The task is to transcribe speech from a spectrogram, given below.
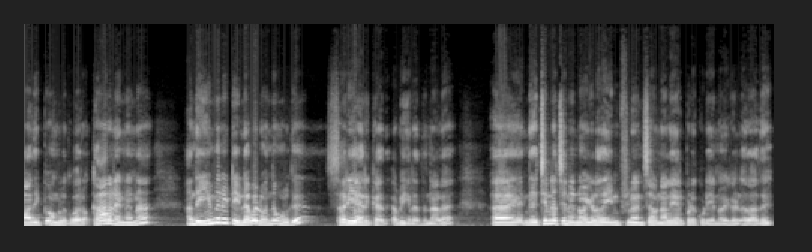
பாதிப்பு உங்களுக்கு வரும். காரணம் என்னென்னா அந்த இம்யூனிட்டி லெவல் வந்து உங்களுக்கு சரியாக இருக்காது அப்படிங்கிறதுனால இந்த சின்ன சின்ன நோய்கள் அதாவது இன்ஃப்ளூயன்ஸாவனால் ஏற்படக்கூடிய நோய்கள் அதாவது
